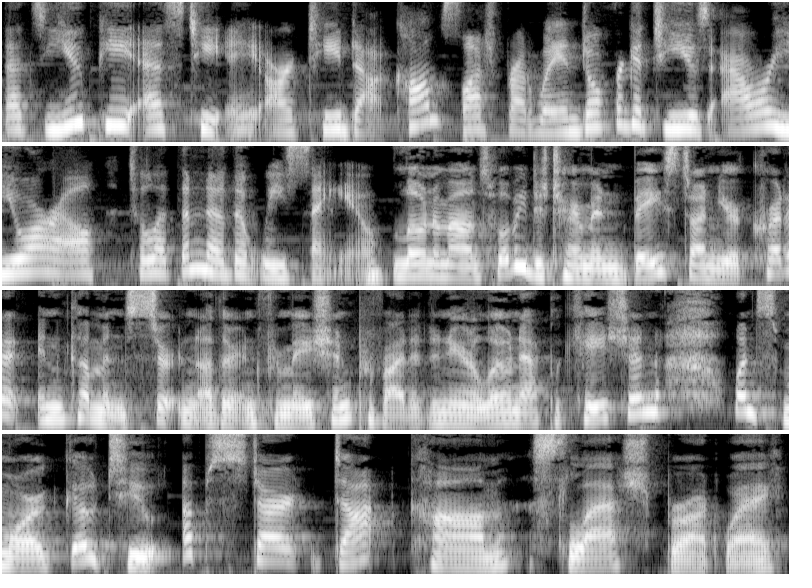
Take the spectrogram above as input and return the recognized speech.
That's U-P-S-T-A-R-T dot com slash Broadway. And don't forget to use our URL to let them know that we sent you. Loan amounts will be determined based on your credit, income, and certain other information provided in your loan application. Once more, go to upstart.com slash Broadway.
